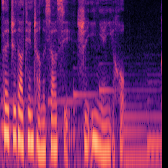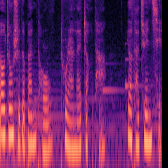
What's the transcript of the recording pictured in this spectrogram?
在知道天长的消息是一年以后，高中时的班头突然来找他，要他捐钱。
